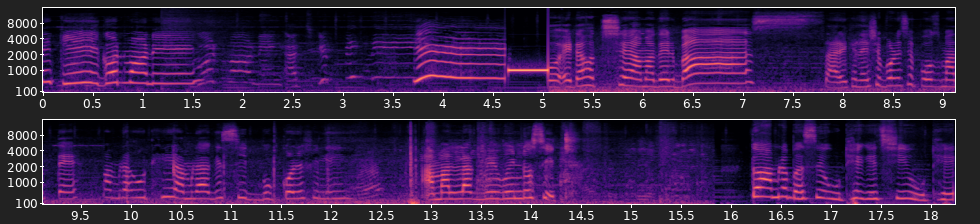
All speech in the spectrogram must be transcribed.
Nikki good morning good morning আজকে তো এটা হচ্ছে আমাদের বাস আর এখানে এসে পড়েছে পোজ মারতে। আমরা উঠি আমরা আগে সিট বুক করে ফেলি। আমার লাগবে উইন্ডো সিট তো আমরা বাসে উঠে গেছি উঠে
